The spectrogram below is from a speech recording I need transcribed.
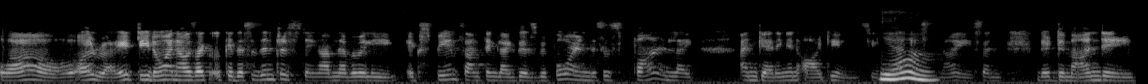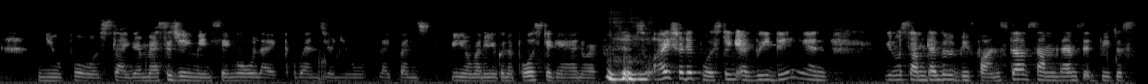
wow all right. You know and i was like okay this is interesting. I've never really experienced something like this before and this is fun. Like i'm getting an audience you know yeah. it's nice. And they're demanding new posts. Like they're messaging me and saying oh like when's your new like when's you know when are you going to post again? Or so i started posting every day. And you know sometimes it would be fun stuff. Sometimes it'd be just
